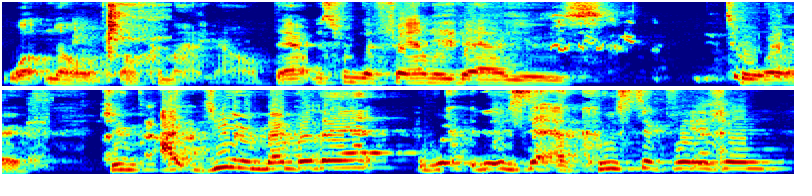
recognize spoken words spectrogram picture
Well, no, no, come on now. That was from the Family Values tour. Do you, I, do you remember that? What- It was that acoustic version.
